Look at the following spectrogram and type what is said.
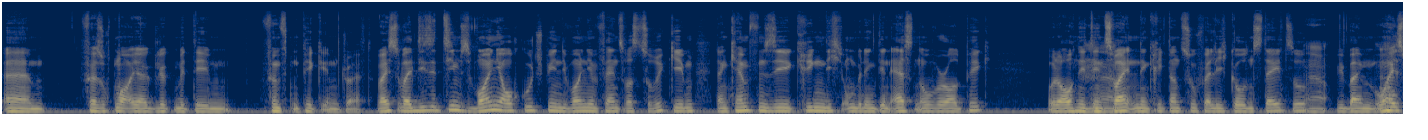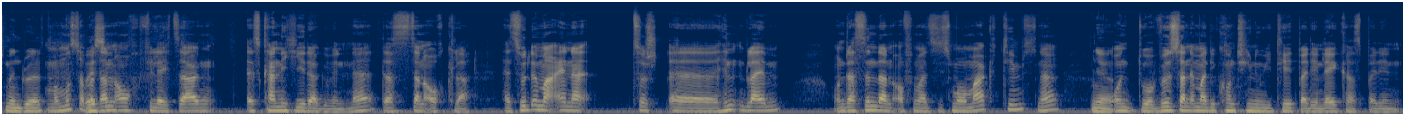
ähm, versucht mal euer Glück mit dem fünften Pick im Draft. Weißt du, weil diese Teams wollen ja auch gut spielen, die wollen den Fans was zurückgeben, dann kämpfen sie, kriegen nicht unbedingt den ersten Overall-Pick oder auch nicht den Ja. zweiten, den kriegt dann zufällig Golden State, so Ja. wie beim Ja. Wiseman-Draft. Man muss aber Weißt dann du? auch vielleicht sagen, es kann nicht jeder gewinnen, ne? Das ist dann auch klar. Es wird immer einer zur, äh, hinten bleiben und das sind dann oftmals die Small Market Teams, ne? Ja. Und du wirst dann immer die Kontinuität bei den Lakers, bei den,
